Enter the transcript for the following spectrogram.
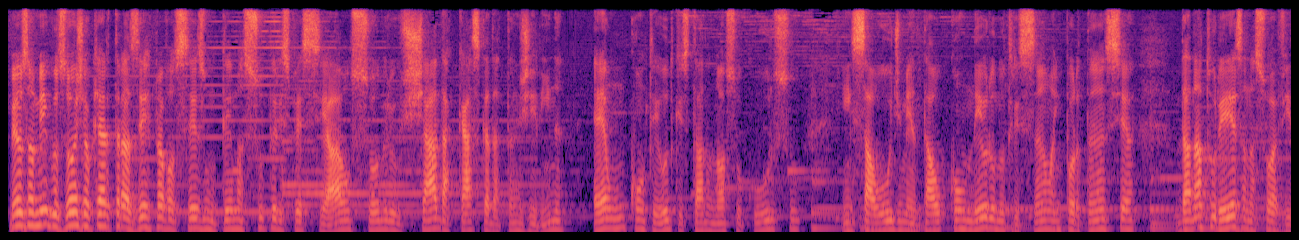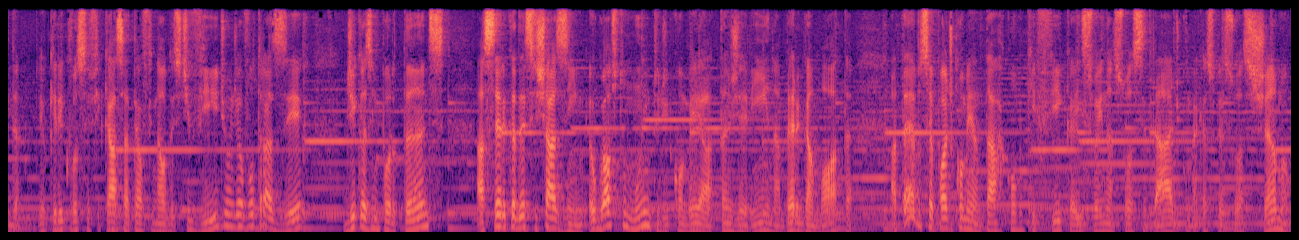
Meus amigos, hoje eu quero trazer para vocês um tema super especial sobre o chá da casca da tangerina. É um conteúdo que está no nosso curso em saúde mental com neuronutrição, a importância da natureza na sua vida. Eu queria que você ficasse até o final deste vídeo, onde eu vou trazer dicas importantes acerca desse chazinho. Eu gosto muito de comer a tangerina, a bergamota. Até você pode comentar como que fica isso aí na sua cidade, como é que as pessoas chamam.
